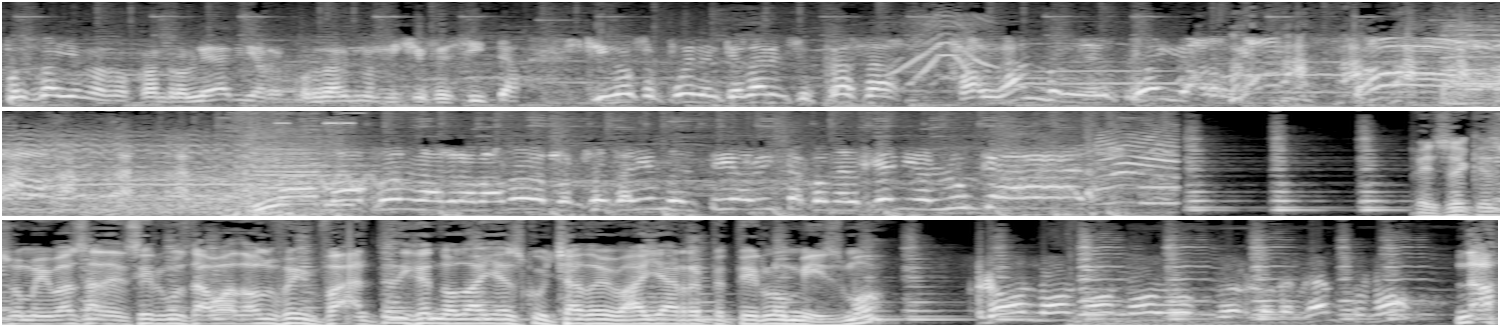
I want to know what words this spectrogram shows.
pues vayan a rock and rollear y a recordarme a mi jefecita. Si no se pueden quedar en su casa jalándole el cuello al ganso. Mamá, pon la grabadora porque está saliendo el tío ahorita con el genio Lucas. Pensé que eso me ibas a decir Gustavo Adolfo Infante. Dije, no lo haya escuchado y vaya a repetir lo mismo. No, no, no, no, lo, lo del ganso no. No.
